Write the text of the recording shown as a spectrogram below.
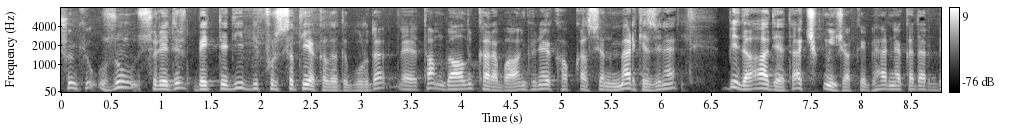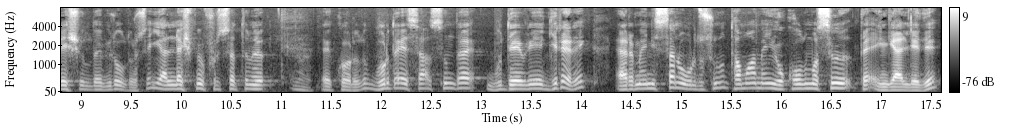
Çünkü uzun süredir beklediği bir fırsatı yakaladı burada. Tam Dağlık Karabağ'ın, Güney Kafkasya'nın merkezine bir daha adeta çıkmayacak gibi. Her ne kadar 5 yılda bir olursa yerleşme fırsatını evet. korudu. Burada esasında bu devreye girerek Ermenistan ordusunun tamamen yok olmasını da engelledi.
